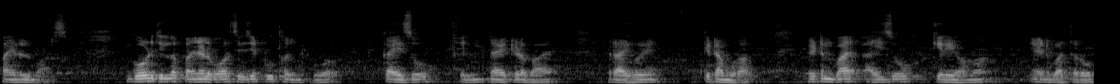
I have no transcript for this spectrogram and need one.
Final Wars. Godzilla Final Wars is a 2004 Kaizo film directed by Ryohei Kitamura, written by Aizo Kiriyama and Wataru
